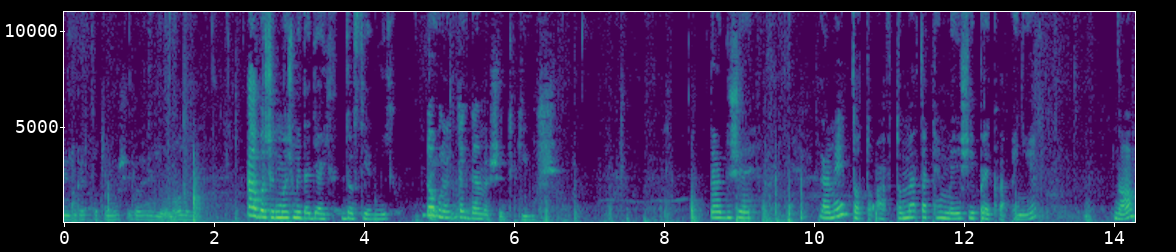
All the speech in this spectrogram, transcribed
vybrať potom už iba jednu. No dobre. Alebo však môžeme dať aj do siedmých. Dobre, tak dáme všetky už. Takže dáme toto a v tom má také menšie prekvapenie. No,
